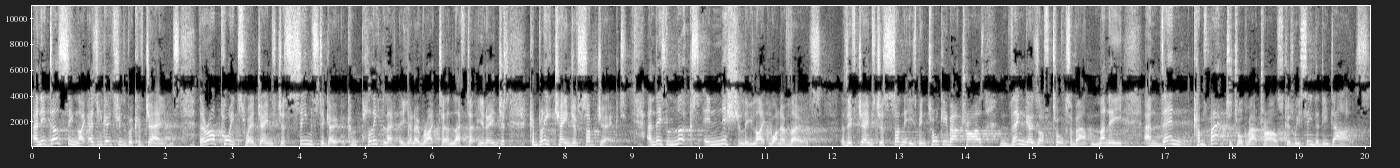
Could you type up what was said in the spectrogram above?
And it does seem like, as you go through the book of James, there are points where James just seems to go complete left, you know, right turn, left turn, you know, just complete change of subject. And this looks initially like one of those. As if James just suddenly, he's been talking about trials, and then goes off, talks about money, and then comes back to talk about trials, because we see that he does.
